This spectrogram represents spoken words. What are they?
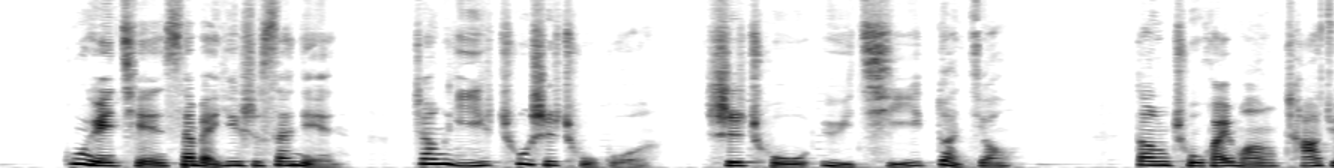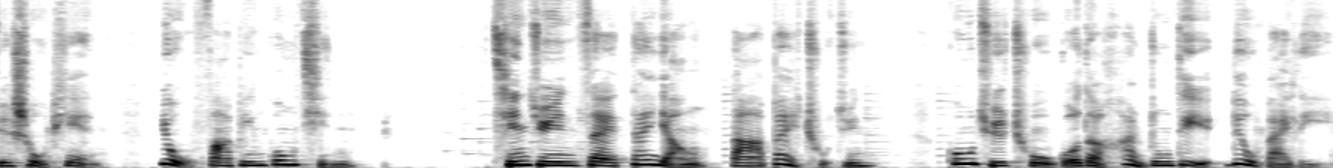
（公元前三百一十三年），张仪出使楚国，使楚与齐断交。当楚怀王察觉受骗，又发兵攻秦。秦军在丹阳打败楚军，攻取楚国的汉中地六百里。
